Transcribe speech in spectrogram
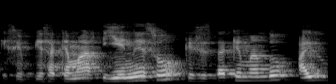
que se empieza a quemar y en eso que se está quemando hay,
